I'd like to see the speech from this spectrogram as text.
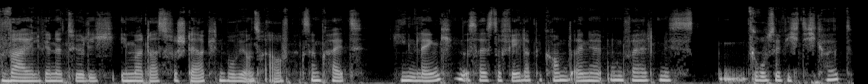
Weil wir natürlich immer das verstärken, wo wir unsere Aufmerksamkeit hinlenken. Das heißt, der Fehler bekommt eine unverhältnismäßig große Wichtigkeit.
